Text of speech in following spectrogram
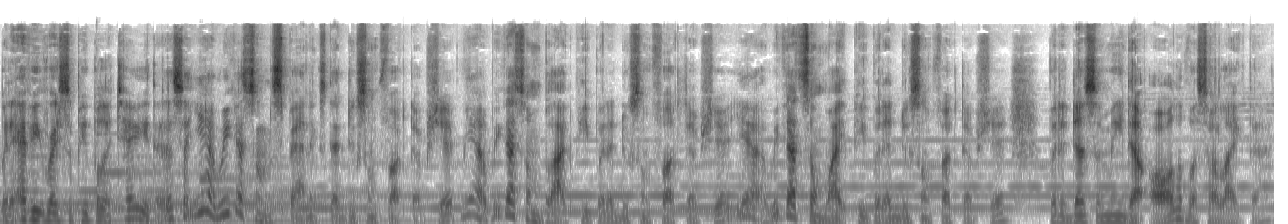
But every race of people that tell you that, they say, yeah, we got some Hispanics that do some fucked up shit. Yeah, we got some black people that do some fucked up shit. Yeah, we got some white people that do some fucked up shit. But it doesn't mean that all of us are like that.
